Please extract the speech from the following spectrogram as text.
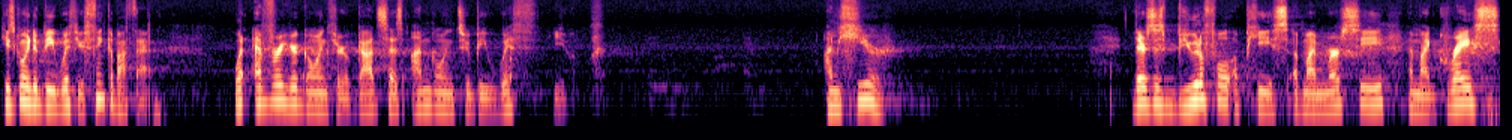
He's going to be with you. Think about that. Whatever you're going through, God says, I'm going to be with you. I'm here. There's this beautiful piece of my mercy and my grace,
